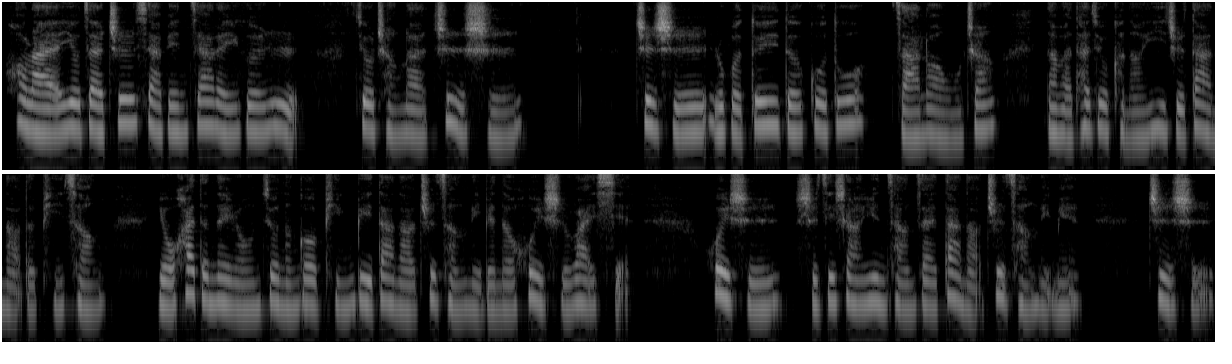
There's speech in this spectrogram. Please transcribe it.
后来又在知下边加了一个日，就成了智识。智识如果堆得过多，杂乱无章。那么它就可能抑制大脑的皮层，有害的内容就能够屏蔽大脑质层里边的会识外显。会识实际上蕴藏在大脑质层里面，智识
